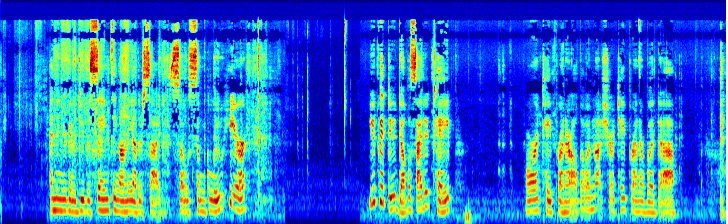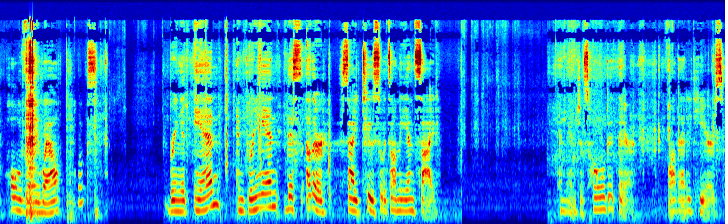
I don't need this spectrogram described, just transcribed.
And then you're going to do the same thing on the other side. So some glue here. You could do double-sided tape or a tape runner, although I'm not sure a tape runner would uh, hold very well. Whoops. Bring it in and bring in this other side too so it's on the inside. And then just hold it there while that adheres.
